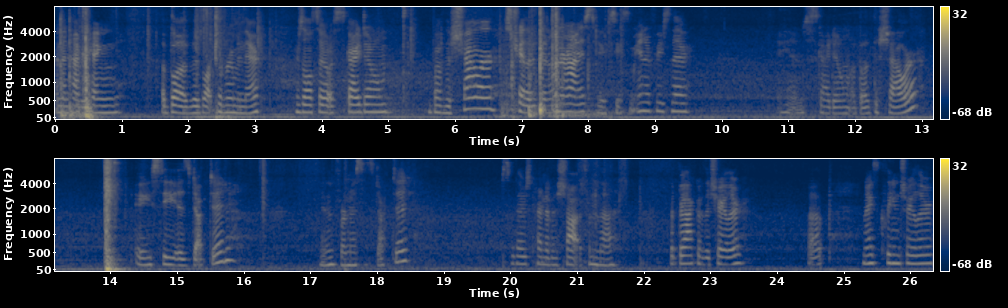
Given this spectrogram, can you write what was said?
and then have your hanging above. There's lots of room in there. There's also a sky dome above the shower. This trailer's been winterized. You see some antifreeze there. And sky dome above the shower. AC is ducted. And furnace is ducted. So there's kind of a shot from the, the back of the trailer up. Nice clean trailer.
